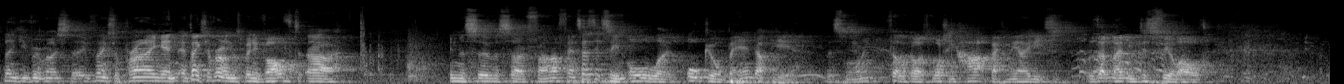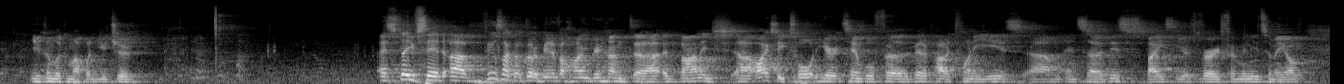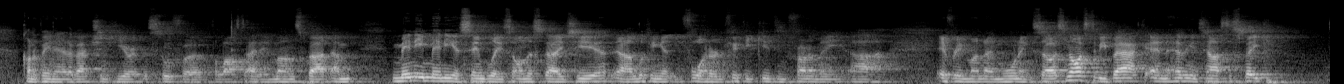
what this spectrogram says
Thank you very much, Steve. Thanks for praying, and, and thanks to everyone that's been involved uh, in the service so far. Fantastic seeing all uh, all girl band up here this morning. Felt like I was watching Heart back in the 80s. Does that make me just feel old? You can look them up on YouTube. As Steve said, uh, feels like I've got a bit of a home ground uh, advantage. Uh, I actually taught here at Temple for the better part of 20 years, um, and so this space here is very familiar to me. I've kind of been out of action here at the school for the last 18 months, but um, many, many assemblies on the stage here, uh, looking at 450 kids in front of me uh, every Monday morning. So it's nice to be back and having a chance to speak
